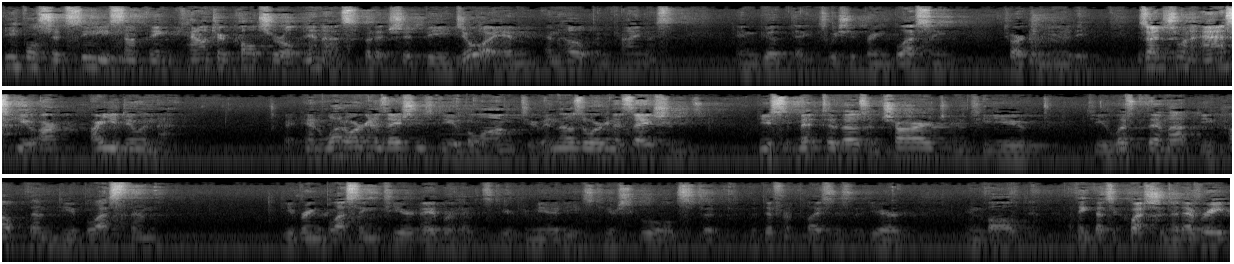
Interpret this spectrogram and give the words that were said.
People should see something countercultural in us, but it should be joy and, and hope and kindness and good things. We should bring blessing to our community. So I just want to ask you are, are you doing that? And what organizations do you belong to? In those organizations, do you submit to those in charge and do you, do you lift them up? Do you help them? Do you bless them? Do you bring blessing to your neighborhoods, to your communities, to your schools, to the different places that you're involved in? I think that's a question that every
